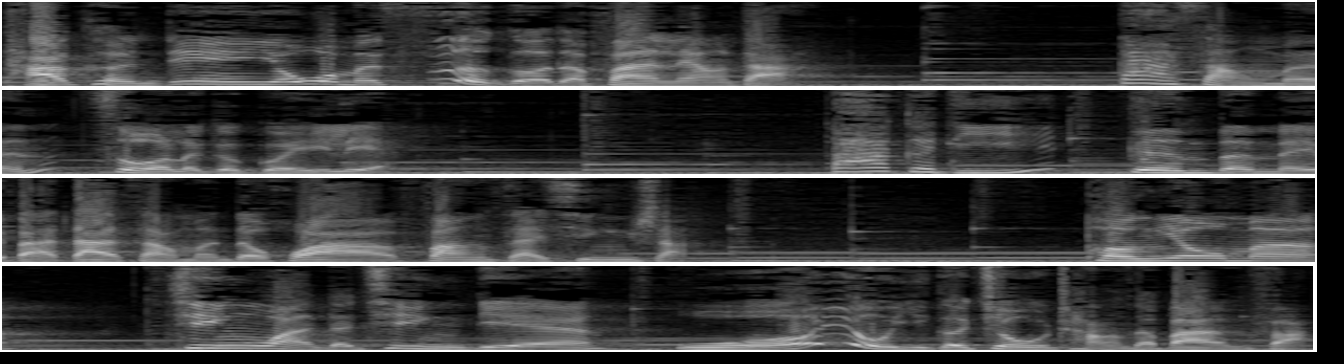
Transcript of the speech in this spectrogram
他肯定有我们四个的饭量大。”大嗓门做了个鬼脸。巴格迪根本没把大嗓门的话放在心上。朋友们。今晚的庆典，我有一个救场的办法。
